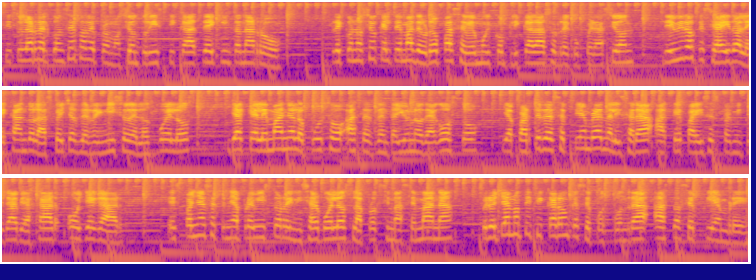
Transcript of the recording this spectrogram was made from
titular del Consejo de Promoción Turística de Quintana Roo. Reconoció que el tema de Europa se ve muy complicada su recuperación debido a que se ha ido alejando las fechas de reinicio de los vuelos, ya que Alemania lo puso hasta el 31 de agosto y a partir de septiembre analizará a qué países permitirá viajar o llegar. España se tenía previsto reiniciar vuelos la próxima semana, pero ya notificaron que se pospondrá hasta septiembre.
